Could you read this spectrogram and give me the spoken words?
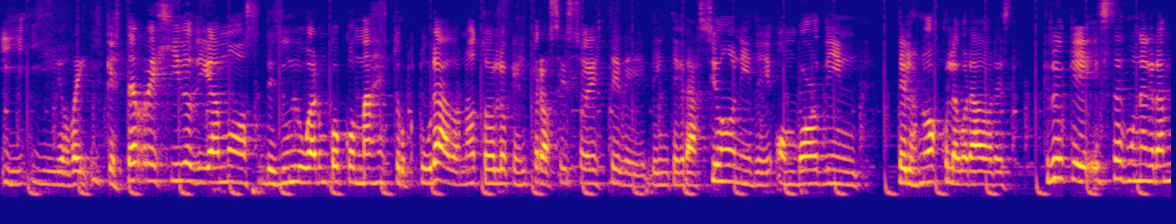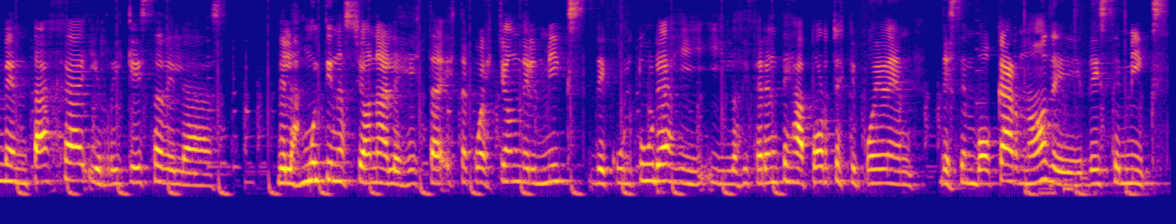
y, que esté regido, digamos, desde un lugar un poco más estructurado, ¿no? Todo lo que es el proceso este de, de integración y de onboarding de los nuevos colaboradores. Creo que esa es una gran ventaja y riqueza de las, de las multinacionales, esta, esta cuestión del mix de culturas y, los diferentes aportes que pueden desembocar ¿no? de, de ese mix.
